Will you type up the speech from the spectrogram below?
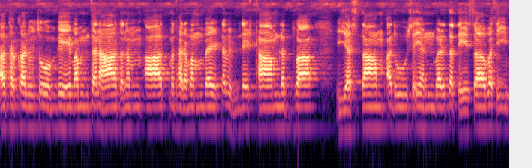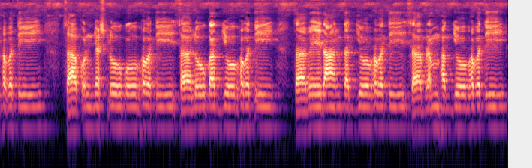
अथ खलु सोम्येम सनातनम आत्मधर्म वैष्णवी निष्ठा लब्ध्वा यस्ताम अदूषयन वर्तते स वशी भवती। स पुण्यश्लोको भवति, स लोकज्ञो भवति, स वेदान्तज्ञो भवति, स ब्रह्मज्ञो भवति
